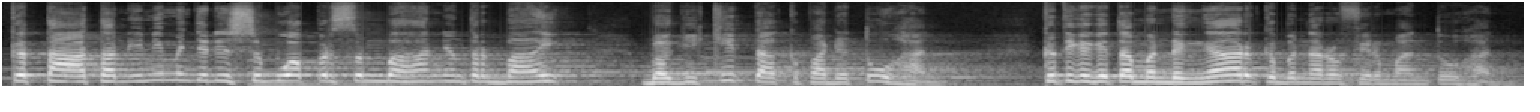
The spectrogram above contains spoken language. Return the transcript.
Ketaatan ini menjadi sebuah persembahan yang terbaik bagi kita kepada Tuhan. Ketika kita mendengar kebenaran firman Tuhan,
